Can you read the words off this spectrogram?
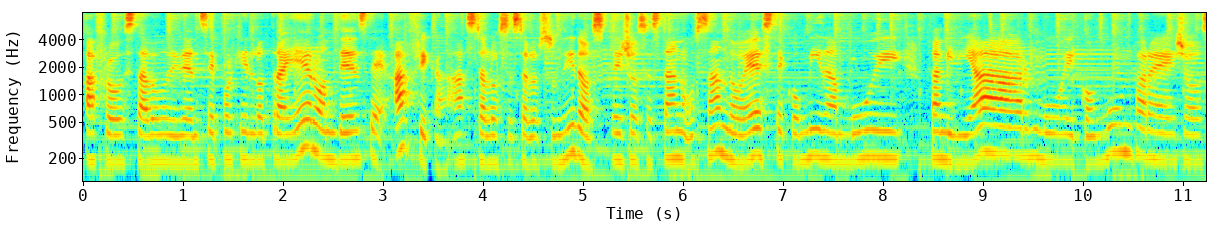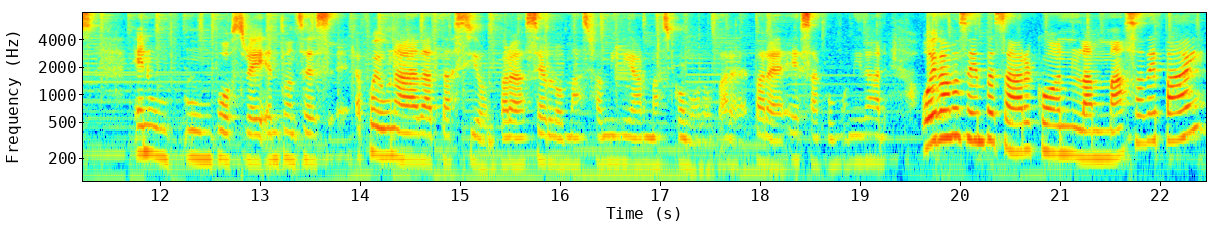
afroestadounidense porque lo trajeron desde África hasta los Estados Unidos. Ellos están usando esta comida muy familiar, muy común para ellos en un, postre, entonces fue una adaptación para hacerlo más familiar, más cómodo para, para esa comunidad. Hoy vamos a empezar con la masa de pie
